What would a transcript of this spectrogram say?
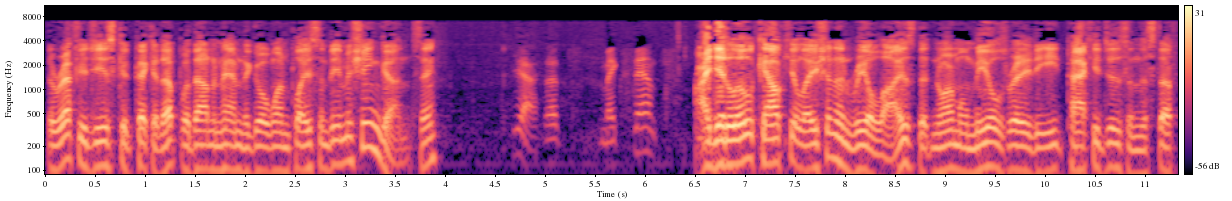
the refugees could pick it up without them having to go one place and be machine gunned. See? Yeah, that makes sense. I did a little calculation and realized that normal meals ready to eat packages and the stuff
